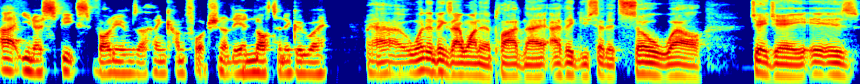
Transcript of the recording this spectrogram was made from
uh, you know speaks volumes, I think, unfortunately, and not in a good way. Uh, one of the things I want to applaud, and I, I think you said it so well, JJ, is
